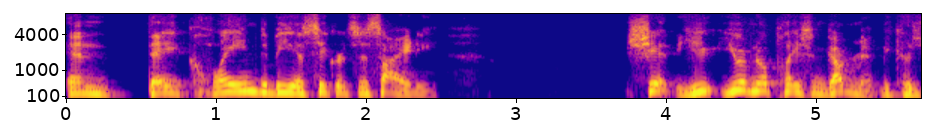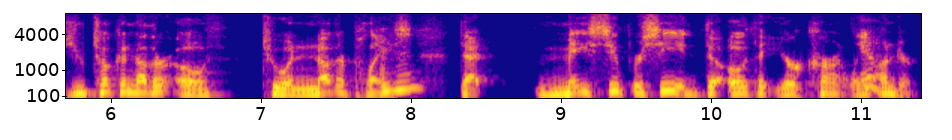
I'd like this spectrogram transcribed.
and they claim to be a secret society, shit, you you have no place in government because you took another oath to another place Mhm. that may supersede the oath that you're currently Yeah. under.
